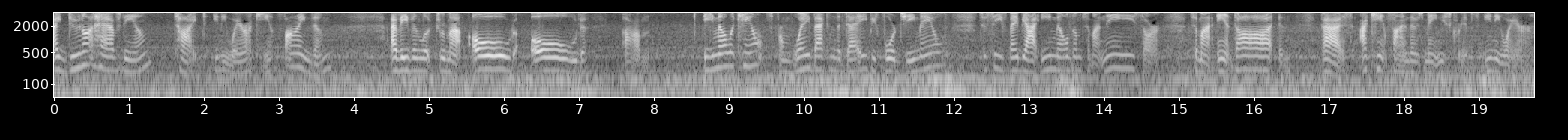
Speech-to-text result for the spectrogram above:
I do not have them typed anywhere, I can't find them. I've even looked through my old, old um, email accounts from way back in the day before Gmail to see if maybe I emailed them to my niece or to my Aunt Dot. And guys, I can't find those manuscripts anywhere.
